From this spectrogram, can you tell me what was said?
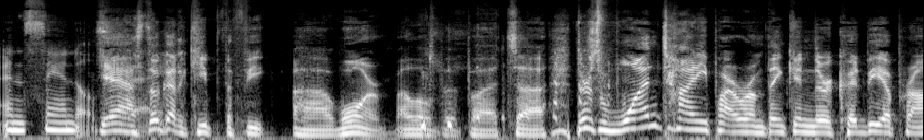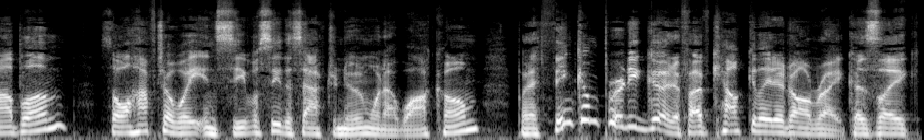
and sandals. Yeah, today. still got to keep the feet uh, warm a little bit, but uh, there's one tiny part where I'm thinking there could be a problem. So I'll have to wait and see. We'll see this afternoon when I walk home. But I think I'm pretty good if I've calculated all right. Cause like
